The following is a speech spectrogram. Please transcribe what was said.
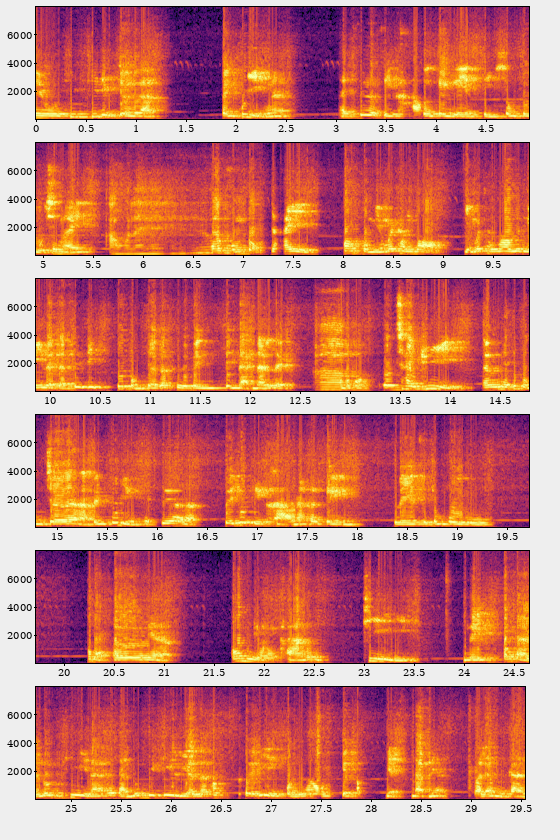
นิวที่ที่ดิวเจออะเป็นผู้หญิงนะใส่เสื้อสีขาวกางเกงเลนสีชมพูใช่ไหมเอาแล้วแล้วผมตกใจเพราะผมยังไม่ทันบอก ยังไม่ทันเล่าเรื่องนี้เลยแต่ที่ที่ที่ผมเจอก็คือเป็นเป็นแบบนั้นเลยอ่าผมบอกเออใช่พี่เออเนี่ยที่ผมเจออะเป็นผู้หญิงใส่เสื้อเสื้อยืดสีขาวนะกางเกงเลสีชมพู เขาบอกเออเนี่ยก็มีหลายครั้งที่ในตั้งแต่รุ่นพี่แล้วตั้งแต่รุ่นพี่ที่เรียนแล้วก็เคยได้ยินคนเล่าเกี่ยวกับเนี่ยแบบเนี้ยมาแล้วเหมือนกัน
